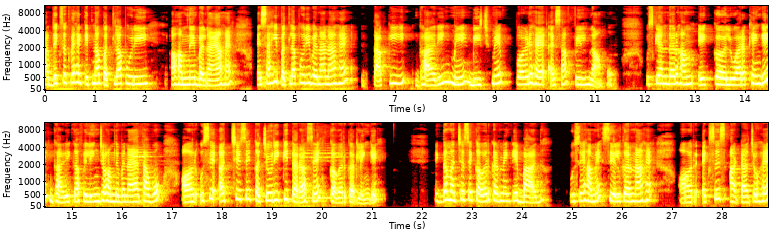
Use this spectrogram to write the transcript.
आप देख सकते हैं कितना पतला पूरी हमने बनाया है। ऐसा ही पतला पूरी बनाना है ताकि घारी में, बीच में पड़ है ऐसा फील ना हो। उसके अंदर हम एक लुआ रखेंगे। घारी का फिलिंग जो हमने बनाया था वो। और उसे अच्छे से कचौरी की तरह से कवर कर लेंगे। एकदम अच्छे से कवर करने के बाद उसे हमें सेल करना है और एक्सेस आटा जो है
